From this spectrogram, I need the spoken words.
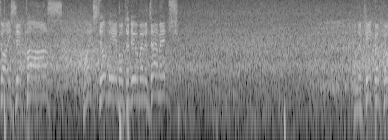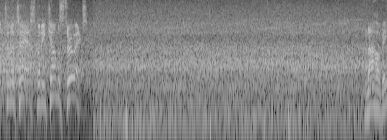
An incisive pass. Might still be able to do a bit of damage. And the keeper put to the test, but he comes through it. Vlahovic.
